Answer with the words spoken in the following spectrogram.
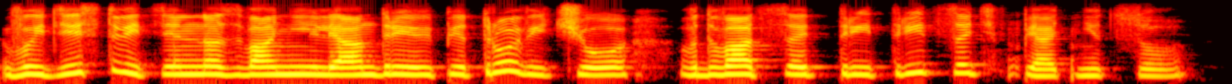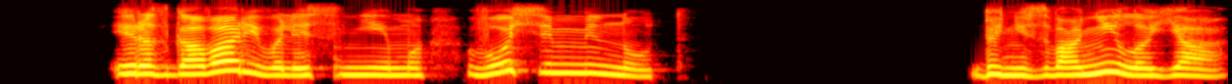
Вы действительно звонили Андрею Петровичу в 23.30 в пятницу и разговаривали с ним восемь минут. Да не звонила я.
